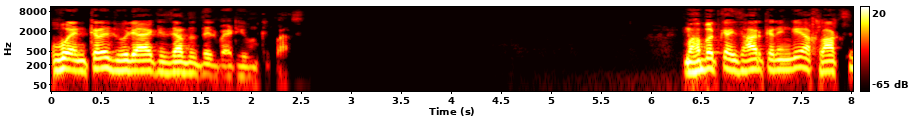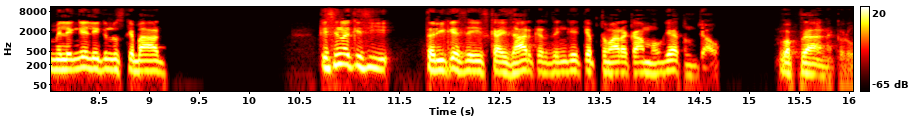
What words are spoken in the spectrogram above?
وہ انکریج ہو جائے کہ زیادہ دیر بیٹھی ان کے پاس۔ محبت کا اظہار کریں گے، اخلاق سے ملیں گے، لیکن اس کے بعد کسی نہ کسی طریقے سے اس کا اظہار کر دیں گے کہ اب تمہارا کام ہو گیا، تم جاؤ، وقت ضائع نہ کرو۔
